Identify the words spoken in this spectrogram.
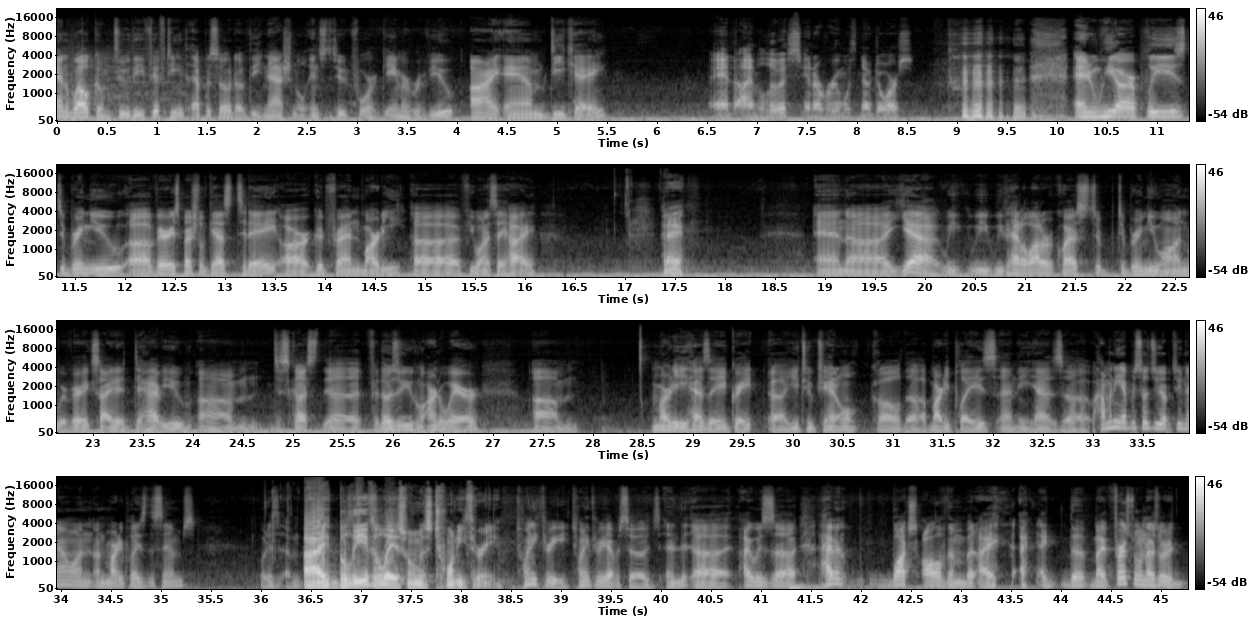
and welcome to the 15th episode of the National Institute for Gamer Review. I am DK, And I'm Louis in a room with no doors. and we are pleased to bring you a very special guest today, our good friend Marty. Uh, if you want to say hi. Hey. And uh, yeah, we, we, we've had a lot of requests to, to bring you on. We're very excited to have you um, discuss. The, for those of you who aren't aware, um, Marty has a great uh, YouTube channel called uh, Marty Plays, and he has uh, how many episodes are you up to now on, on Marty Plays The Sims? What is it? Um, I believe the latest one was 23. 23, 23 episodes, and uh, I was uh, I haven't watched all of them, but I, I, I the my first one I was sort of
